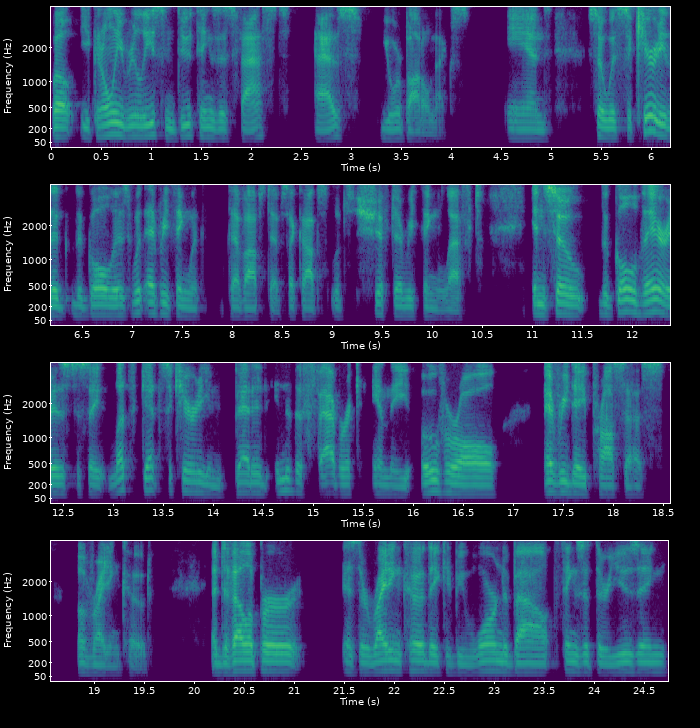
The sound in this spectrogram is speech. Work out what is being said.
Well, you can only release and do things as fast as your bottlenecks. And so with security, the, the goal is with everything with DevOps, DevSecOps, let's shift everything left. And so the goal there is to say, let's get security embedded into the fabric and the overall everyday process of writing code. A developer, as they're writing code, they could be warned about things that they're using.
